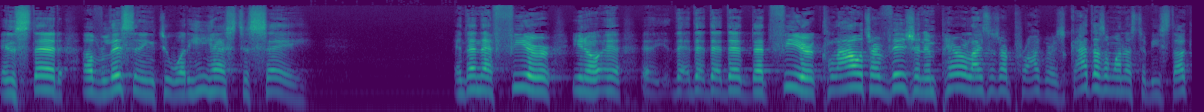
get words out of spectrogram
instead of listening to what He has to say. And then that fear, you know, uh, that, that, that, that fear clouds our vision and paralyzes our progress. God doesn't want us to be stuck.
